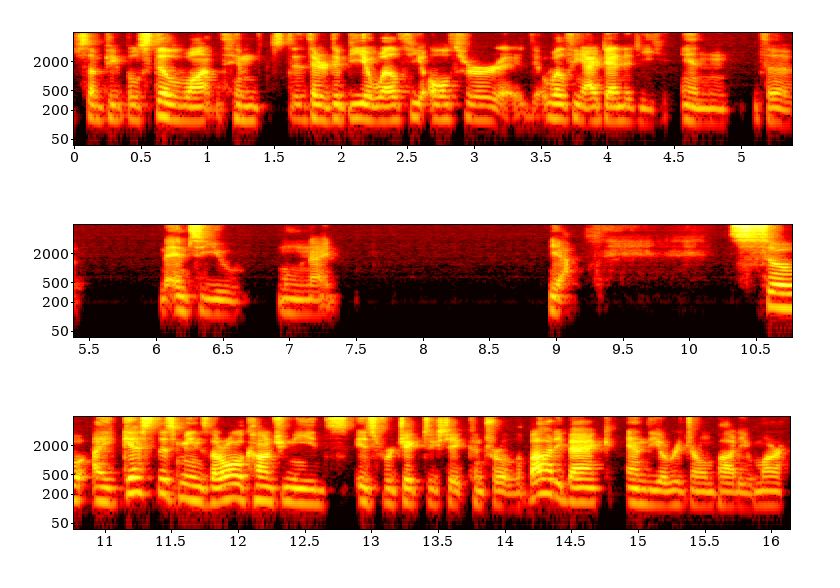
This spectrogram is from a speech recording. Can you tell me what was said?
some people still want him there to be a wealthy alter, wealthy identity in the MCU Moon Knight. Yeah. So I guess this means that all Khonshu needs is for Jake to take control of the body back, and the original body of Mark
